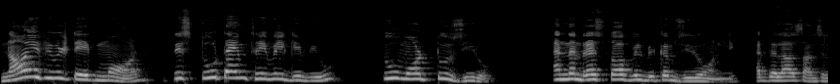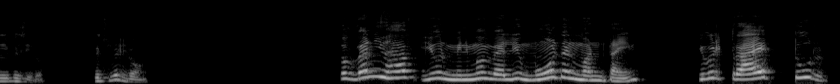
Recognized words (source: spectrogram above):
Now if you will take mod, this 2 times 3 will give you 2 mod 2 0 and then rest of will become 0 only. At the last answer will be 0 which will wrong. So when you have your minimum value more than one time, you will try to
